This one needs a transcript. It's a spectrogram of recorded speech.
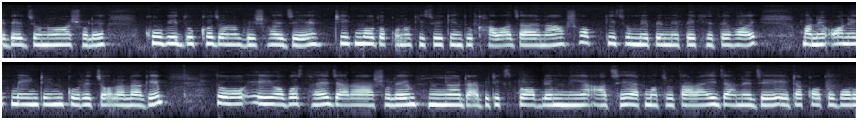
এদের জন্য আসলে খুবই দুঃখজনক বিষয় যে ঠিক মতো কোনো কিছুই কিন্তু খাওয়া যায় না। সব কিছু মেপে মেপে খেতে হয় মানে অনেক মেনটেন করে চলা লাগে। তো এই অবস্থায় যারা আসলে ডায়াবেটিক্স প্রবলেম নিয়ে আছে, একমাত্র তারাই জানে যে এটা কত বড়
